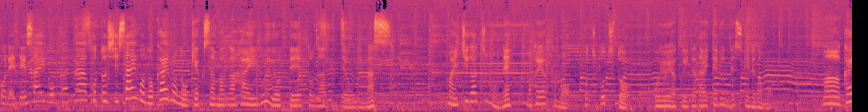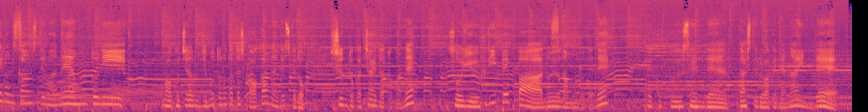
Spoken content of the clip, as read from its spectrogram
これで最後かな今年最後の回路のお客様が入る予定となっております。まあ1月もねもう早くもポツポツとご予約いただいてるんですけれども。まあ回路に関してはね本当にまあこちらの地元の方しかわかんないですけど旬とかチャイだとかねそういうフリーペッパーのようなものでね広告宣伝出してるわけじゃないんで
